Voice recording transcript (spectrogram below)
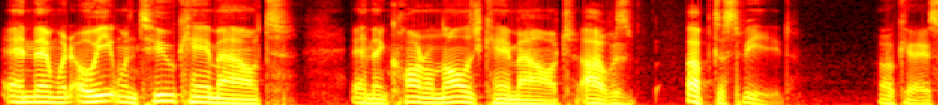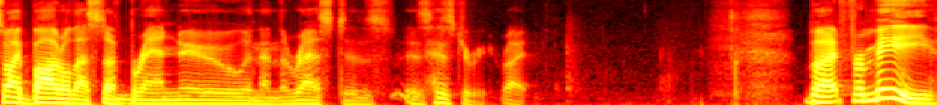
And then when OU812 came out and then Carnal Knowledge came out, I was up to speed. Okay, so I bought all that stuff mm. brand new and then the rest is is history, right? But for me,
